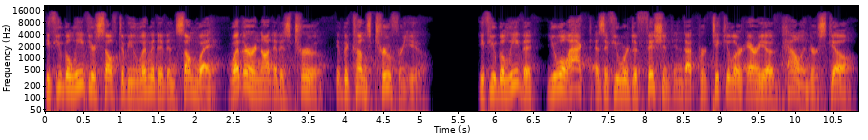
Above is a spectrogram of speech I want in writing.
If you believe yourself to be limited in some way, whether or not it is true, it becomes true for you. If you believe it, you will act as if you were deficient in that particular area of talent or skill.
